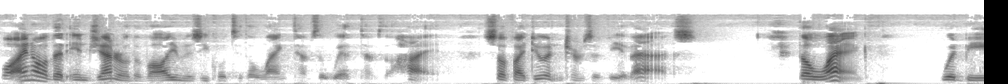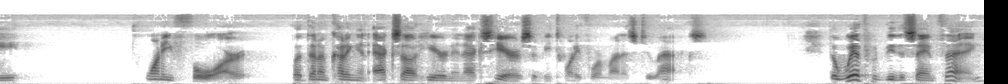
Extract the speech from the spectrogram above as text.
Well, I know that in general the volume is equal to the length times the width times the height. So if I do it in terms of v of x, the length would be 24 but then I'm cutting an x out here and an x here, so it'd be 24 minus 2x. The width would be the same thing,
